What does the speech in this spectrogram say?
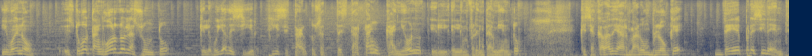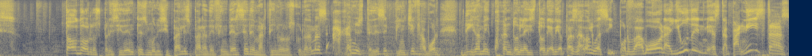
Y bueno, estuvo tan gordo el asunto que le voy a decir, fíjese tanto, o sea, está tan cañón el enfrentamiento que se acaba de armar un bloque de presidentes todos los presidentes municipales para defenderse de Martín Orozco. Nada más hágame usted ese pinche favor. Dígame cuándo en la historia había pasado algo así. Por favor, ayúdenme, hasta panistas.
